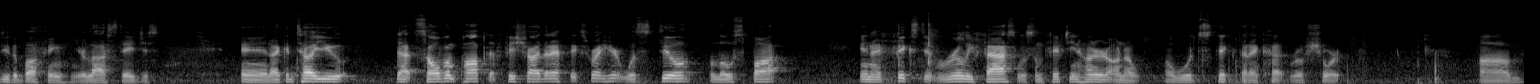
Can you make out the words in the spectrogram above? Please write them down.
do the buffing, your last stages. And I can tell you that solvent pop, that fisheye that I fixed right here, was still a low spot. And I fixed it really fast with some 1500 on a, a wood stick that I cut real short. Um,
